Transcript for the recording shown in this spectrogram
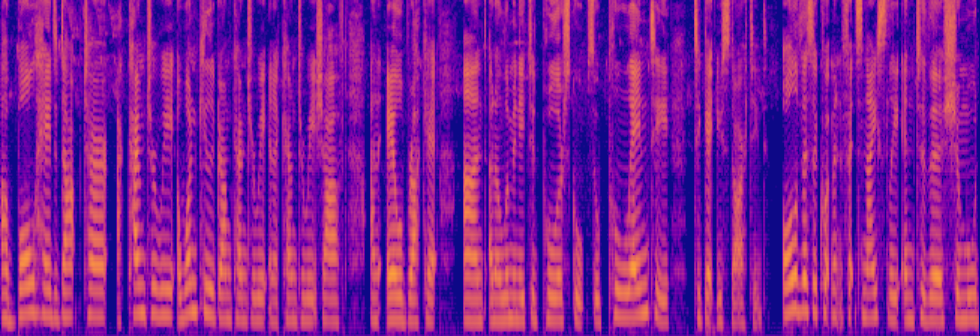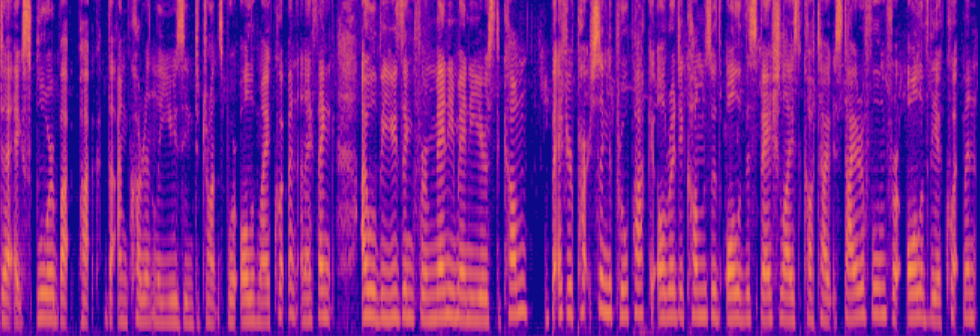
a ball head adapter, a counterweight, a one kilogram counterweight and a counterweight shaft, an L bracket and an illuminated polar scope, so plenty to get you started. All of this equipment fits nicely into the Shimoda Explorer backpack that I'm currently using to transport all of my equipment and I think I will be using for many, many years to come. But if you're purchasing the Pro Pack, it already comes with all of the specialised cutout styrofoam for all of the equipment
